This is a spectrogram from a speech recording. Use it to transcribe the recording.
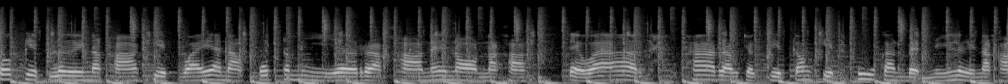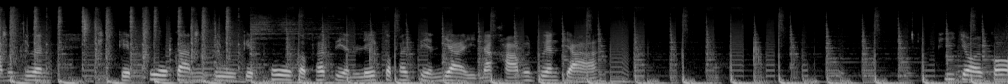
ก็เก็บเลยนะคะ เก็บไว้อนาคตจะมีราคาแน่นอนนะคะ แต่ว่าถ้าเราจะเก็บต้องเก็บคู่กันแบบนี้เลยนะคะเพื่อนๆ เก็บคู่กันคือเก็บคู่กับพระเศียรเล็กกับพระเศียรใหญ่นะคะเพื่อนๆจ๋า พี่จอยก็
